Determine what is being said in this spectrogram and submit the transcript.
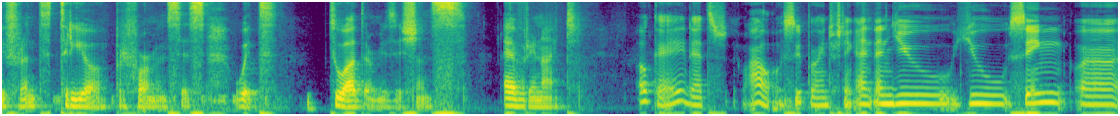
different trio performances with two other musicians every night. Okay, that's wow, super interesting. And and you you sing uh,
